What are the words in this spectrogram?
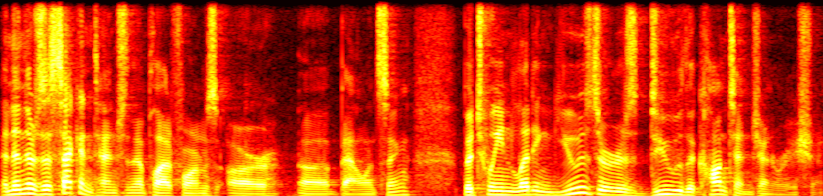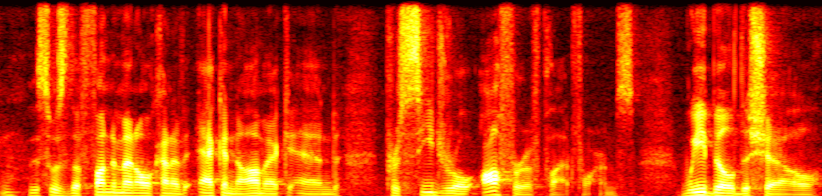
And then there's a second tension that platforms are uh, balancing between letting users do the content generation. This was the fundamental kind of economic and procedural offer of platforms. We build the shell,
